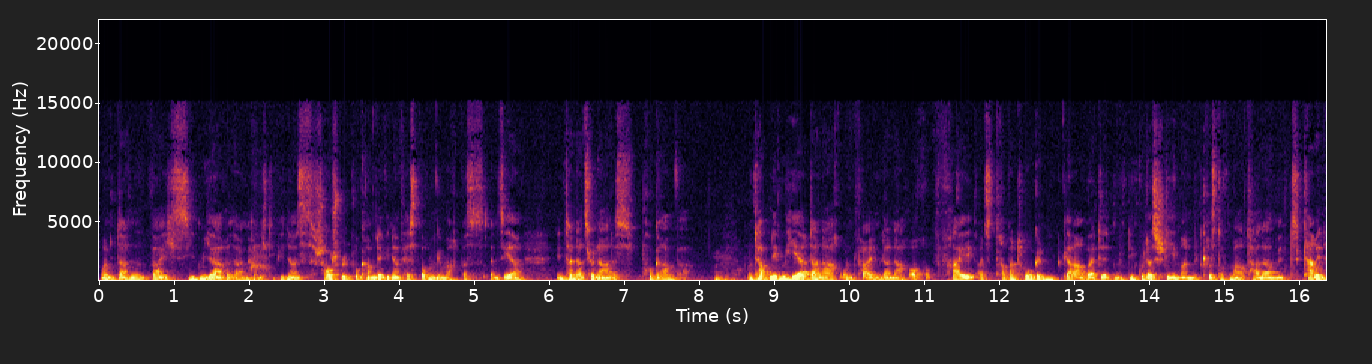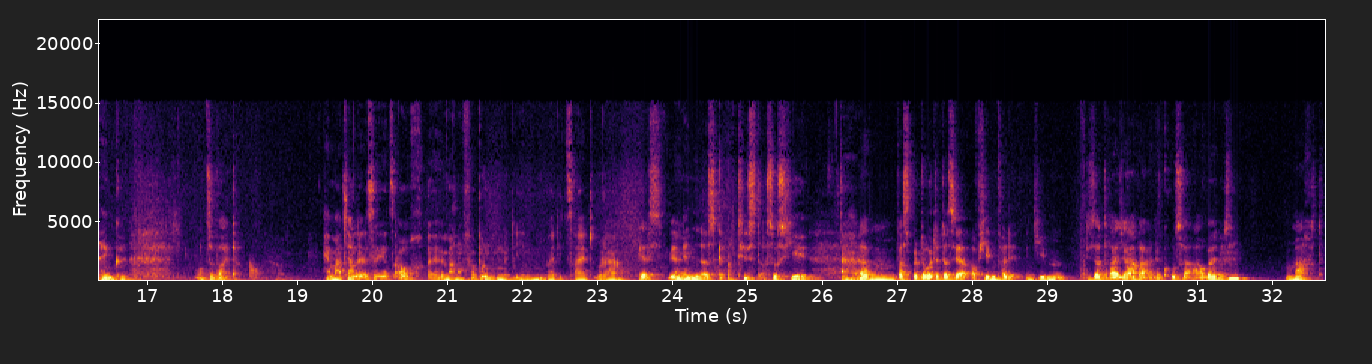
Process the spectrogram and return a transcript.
und dann war ich sieben Jahre lang, habe ich die Wiener Schauspielprogramm der Wiener Festwochen gemacht, was ein sehr internationales Programm war. Mhm. Und habe nebenher danach und vor allem danach auch frei als Dramaturgin gearbeitet mit Nikolaus Stehmann, mit Christoph Marthaler, mit Karin Henkel und so weiter. Herr Marthaler ist ja jetzt auch äh, immer noch verbunden mit Ihnen über die Zeit, oder? Yes, wir ähm, nennen es Artist Associé, ähm, was bedeutet, dass er auf jeden Fall in jedem dieser drei Jahre eine große Arbeit mhm. macht.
